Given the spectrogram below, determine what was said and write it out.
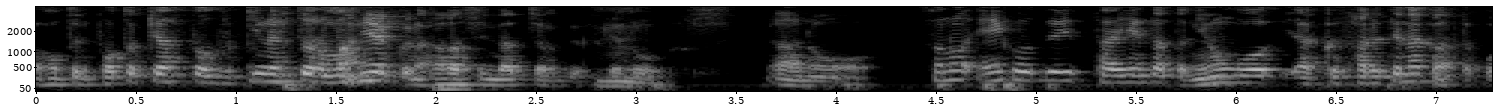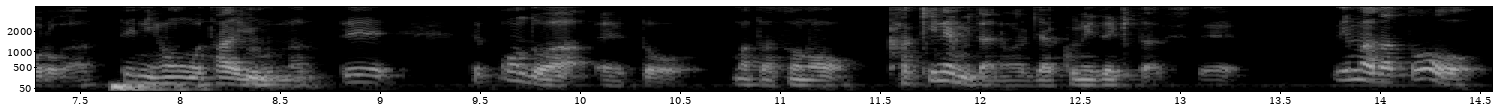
本当にポッドキャスト好きの人のマニアックな話になっちゃうんですけど、あの、その英語で大変だった日本語訳されてなかった頃があって、日本語対応になって、で、今度は、えっ、と、またその垣根みたいなのが逆にできたりして、今だと、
